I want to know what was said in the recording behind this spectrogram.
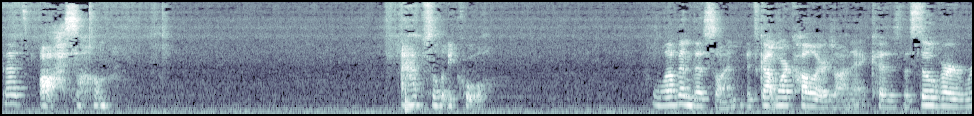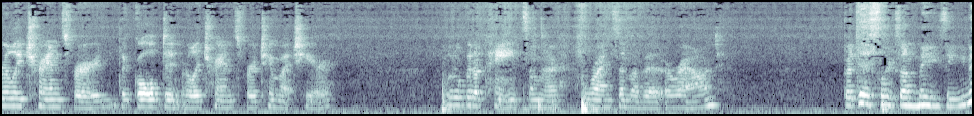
That's awesome absolutely cool. Loving this one. It's got more colors on it because the silver really transferred. The gold didn't really transfer too much here. A little bit of paint, so I'm going to run some of it around. But this looks amazing.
